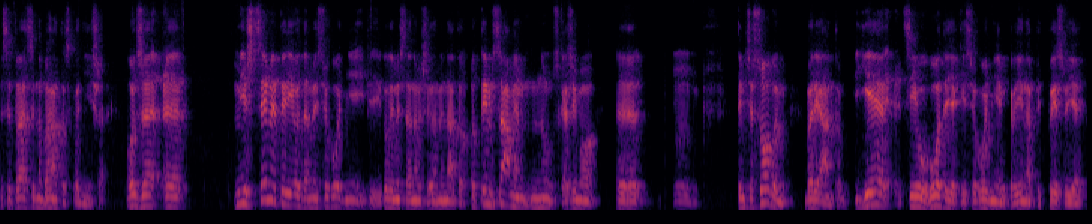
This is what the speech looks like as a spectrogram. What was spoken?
ситуація набагато складніша. Отже, е, між цими періодами сьогодні, коли ми станемо членами НАТО, от тим самим, ну скажімо, е, тимчасовим варіантом є ці угоди, які сьогодні Україна підписує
